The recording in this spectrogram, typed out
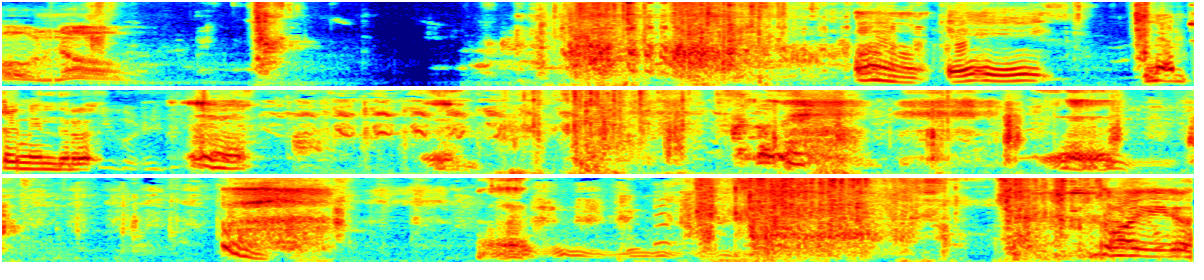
ಹ್ಮ್. ಏ ಏ, ನೆಟ್ಟಗ್ ನಿಂದ್ರು ಹ್ಮ್. ಅಯ್ಯೋ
